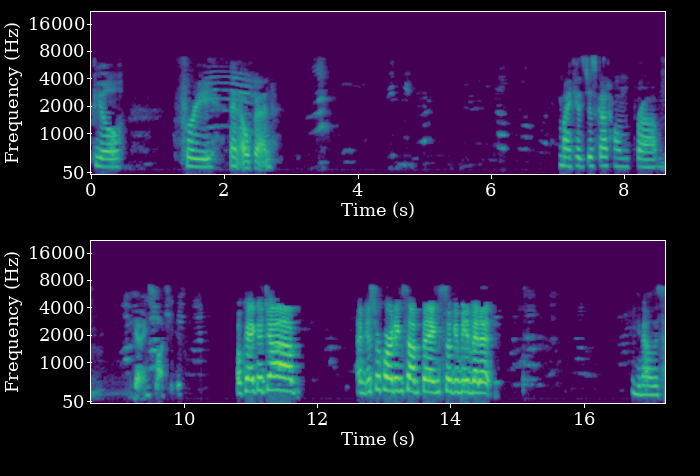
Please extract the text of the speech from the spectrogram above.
feel free and open. My kids just got home from getting slushies. Okay, good job. I'm just recording something, so give me a minute. You know, this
